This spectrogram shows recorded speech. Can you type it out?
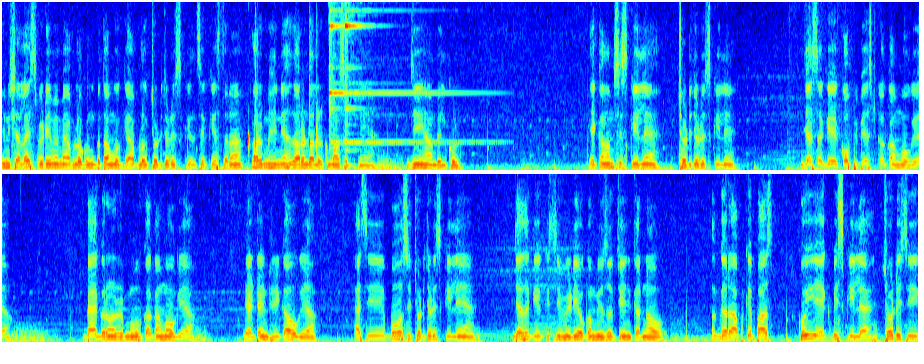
इन इस वीडियो में मैं आप लोगों को बताऊँगा कि आप लोग छोटी छोटी स्किल से किस तरह हर महीने हज़ारों डॉलर कमा सकते हैं। जी हाँ बिल्कुल। एक आम सी स्किल हैं छोटी छोटी स्किलें जैसा कि कॉपी पेस्ट का काम हो गया, बैकग्राउंड रिमूव का काम हो गया, डेटा एंट्री का हो गया, ऐसी बहुत सी छोटी छोटी स्किलें हैं। जैसे कि किसी वीडियो का म्यूज़िक चेंज करना हो। अगर आपके पास कोई एक भी स्किल है, छोटी सी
